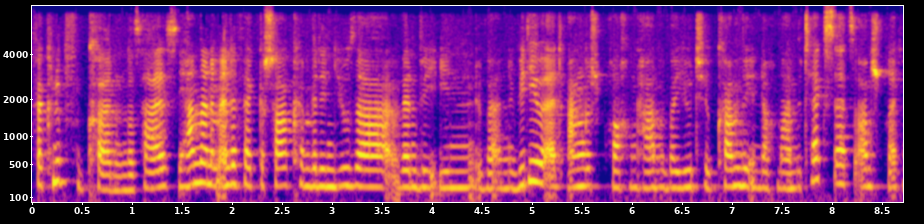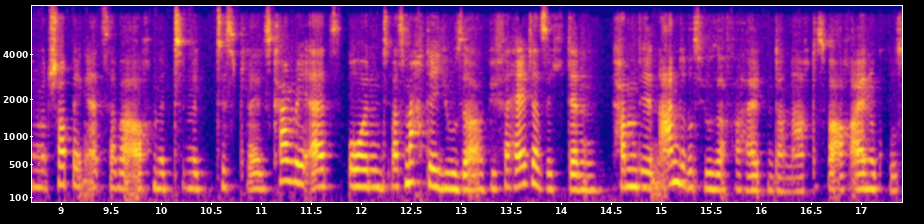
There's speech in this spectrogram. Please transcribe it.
verknüpfen können. Das heißt, wir haben dann im Endeffekt geschaut, können wir den User, wenn wir ihn über eine Video-Ad angesprochen haben, über YouTube, können wir ihn doch mal mit Text-Ads ansprechen, mit Shopping-Ads, aber auch mit, mit Display-Discovery-Ads. Und was macht der User? Wie verhält er sich denn? Haben wir ein anderes User-Verhalten danach? Das war auch eine große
